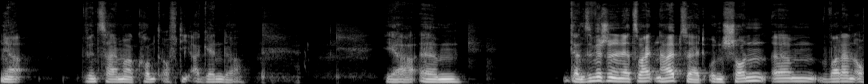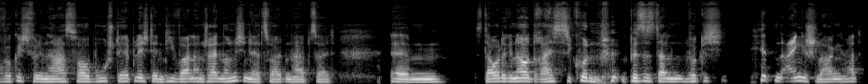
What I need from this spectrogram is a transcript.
Ja, Winsheimer kommt auf die Agenda. Ja, ähm, dann sind wir schon in der zweiten Halbzeit und schon ähm, war dann auch wirklich für den HSV buchstäblich, denn die waren anscheinend noch nicht in der zweiten Halbzeit. Ähm, es dauerte genau 30 Sekunden, bis es dann wirklich hinten eingeschlagen hat.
